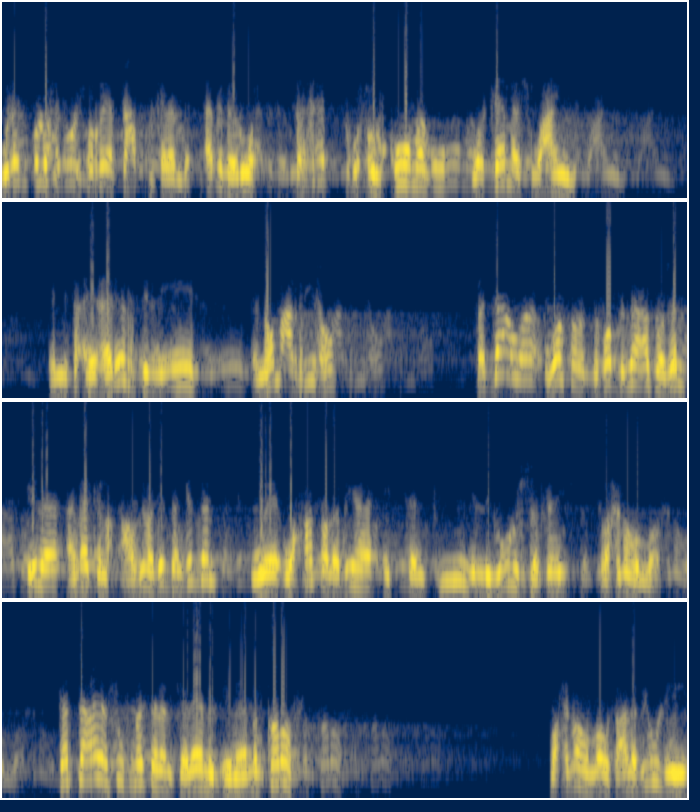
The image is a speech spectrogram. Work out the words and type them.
ولازم كل واحد يقول الحرية بتاعته في الكلام ده. قبل ما يروح فخدت حلقومه وكمشوا عينه إن عرفت إن إيه؟ إن هم عارفين أهو. فالدعوة وصلت بفضل الله عز وجل إلى أماكن عظيمة جدا جدا وحصل بها التمكين اللي بيقوله الشافعي رحمه الله. طب تعالى شوف مثلا كلام الإمام القرافي. رحمه الله تعالى بيقول إيه؟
